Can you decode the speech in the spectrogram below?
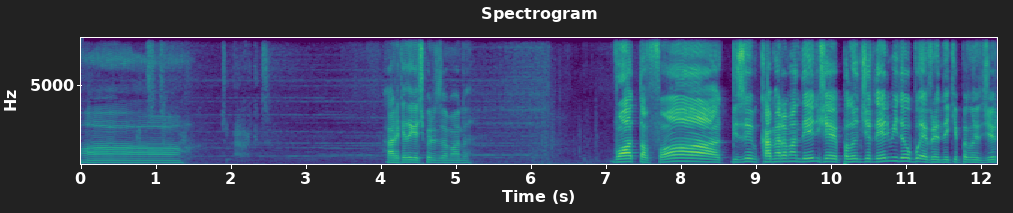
Aa. Harekete geçmenin zamanı. What the fuck? Bizim kameraman değil şey Plunger değil miydi o bu evrendeki Plunger?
